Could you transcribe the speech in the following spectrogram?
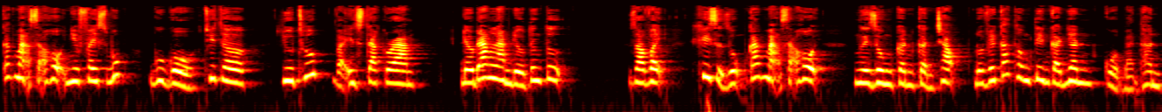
Các mạng xã hội như Facebook, Google, Twitter, YouTube và Instagram – đều đang làm điều tương tự. Do vậy, khi sử dụng các mạng xã hội, người dùng cần cẩn trọng đối với các thông tin cá nhân của bản thân.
